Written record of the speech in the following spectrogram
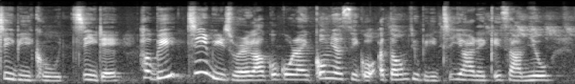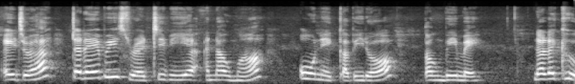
ကြည်ပြီးကိုကြည်တယ်ဟုတ်ပြီကြည်ပြီးဆိုရဲကကိုကိုတိုင်းကိုမျက်စိကိုအသုံးပြုပြီးကြည်ရတဲ့ကိစ္စမျိုးအဲ့ကျွတ်တတဲပြီးဆိုရဲ TV ရဲ့အနောက်မှာအိုနဲ့ကပ်ပြီးတော့တုံပေးမယ်နောက်တစ်ခု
